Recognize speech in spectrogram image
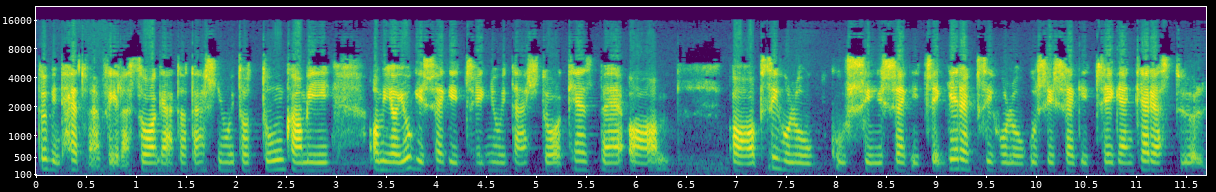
több mint 70 féle szolgáltatást nyújtottunk, ami, ami a jogi segítségnyújtástól kezdve a, a pszichológusi segítség, gyerekpszichológusi segítségen keresztül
